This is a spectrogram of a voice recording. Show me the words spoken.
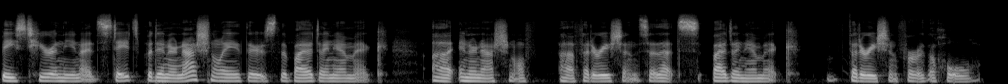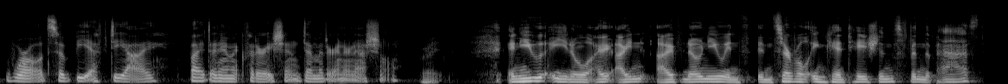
based here in the United States, but internationally, there's the Biodynamic uh, International uh, Federation. So that's Biodynamic Federation for the whole world. So BFDI, Biodynamic Federation, Demeter International. Right. And you, you know, I, I I've known you in in several incantations from the past,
